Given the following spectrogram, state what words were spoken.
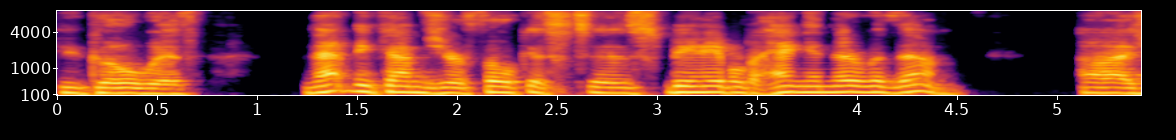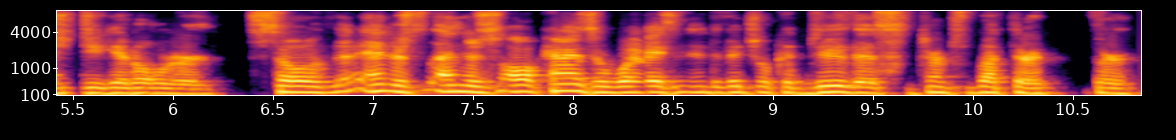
you go with. And that becomes your focus is being able to hang in there with them uh, as you get older. So, and there's and there's all kinds of ways an individual could do this in terms of what their their,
